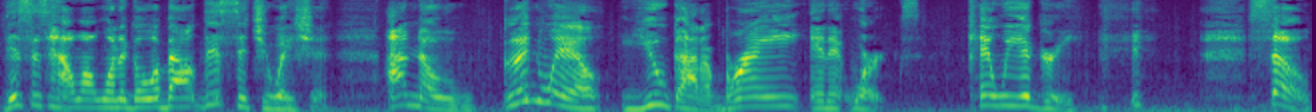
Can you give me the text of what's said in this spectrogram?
This is how I want to go about this situation. I know good and well you got a brain and it works. Can we agree? so,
